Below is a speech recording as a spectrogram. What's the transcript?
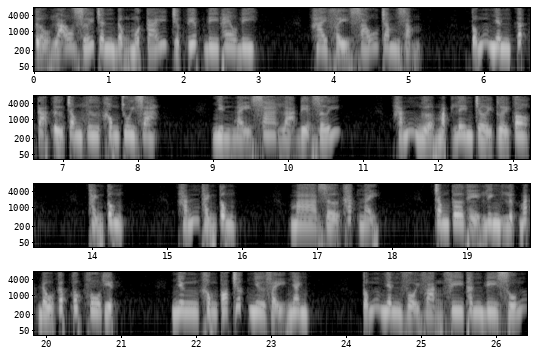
Tiểu lão dưới chân động một cái trực tiếp đi theo đi. 2,600 dặm. Tống nhân tất cả từ trong hư không chui ra. Nhìn này xa lạ địa giới. Hắn ngửa mặt lên trời cười to. Thành công. Hắn thành công. Mà giờ khắc này. Trong cơ thể linh lực bắt đầu cấp tốc vô kiệt. Nhưng không có trước như vậy nhanh. Tống nhân vội vàng phi thân đi xuống.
